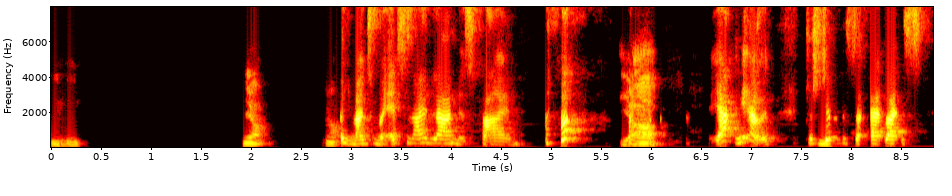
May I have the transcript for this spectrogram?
Mhm. Ja. ja. Ich meine, zum Essen einladen ist fein. ja. ja, ja, das stimmt. Mhm. Aber es,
